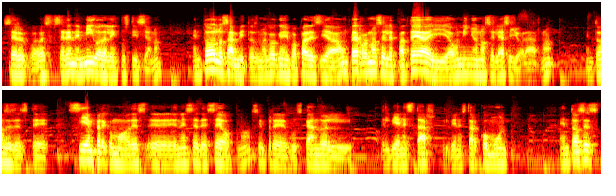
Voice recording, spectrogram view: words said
ser, ser enemigo de la injusticia, ¿no? En todos los ámbitos. Me acuerdo que mi papá decía, a un perro no se le patea y a un niño no se le hace llorar, ¿no? Entonces, este, siempre como en ese deseo, ¿no? Siempre buscando el, el bienestar, el bienestar común. Entonces,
